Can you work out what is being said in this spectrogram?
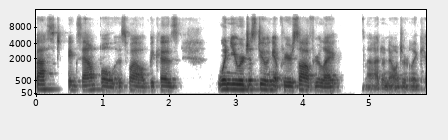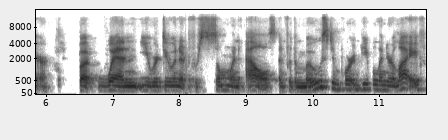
best example as well because when you were just doing it for yourself, you're like, I don't know, I don't really care. But when you were doing it for someone else and for the most important people in your life,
